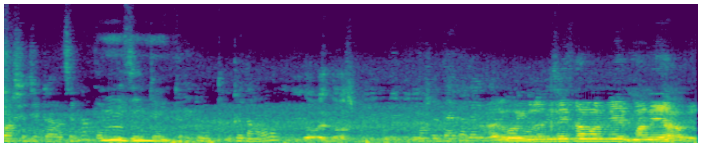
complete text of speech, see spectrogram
পাশে যেটা আছে না, উঠে দাঁড়াও। দেখা লাগবে, আমার মেয়ে মানে এ হবে।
